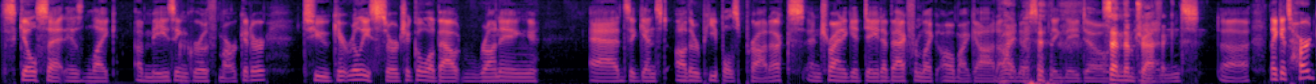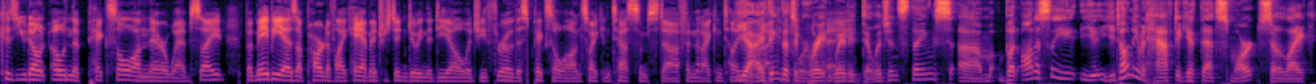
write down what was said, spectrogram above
skill set is like amazing growth marketer, to get really surgical about running ads against other people's products and trying to get data back from like, oh my god, I know something they don't. Send them traffic. And, uh, like it's hard because you don't own the pixel on their website, but maybe as a part of like, hey, I'm interested in doing the deal. Would you throw this pixel on so I can test some stuff and then I can tell you? Yeah, I think can that's a great way to diligence things. Um, but honestly, you, you don't even have to get that smart. So, like,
